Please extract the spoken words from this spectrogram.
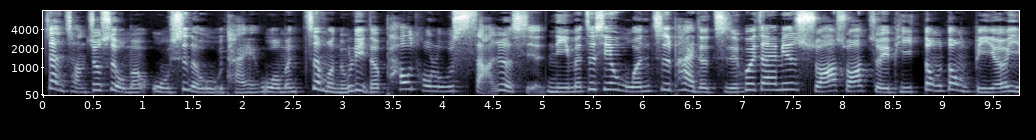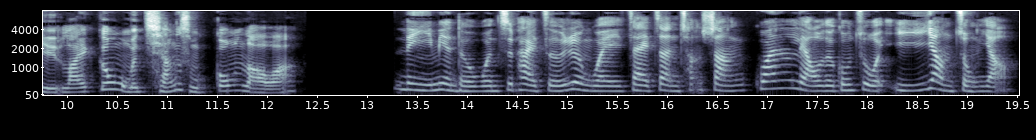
战场就是我们武士的舞台，我们这么努力的抛头颅、洒热血，你们这些文字派的只会在那边耍耍嘴皮、动动笔而已，来跟我们抢什么功劳啊？另一面的文字派则认为，在战场上，官僚的工作一样重要。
